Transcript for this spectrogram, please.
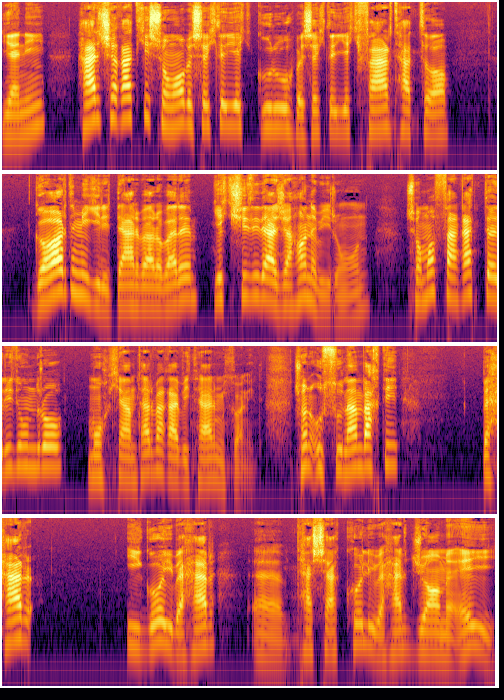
یعنی هر چقدر که شما به شکل یک گروه به شکل یک فرد حتی گارد می‌گیرید در برابر یک چیزی در جهان بیرون شما فقط دارید اون رو محکمتر و قویتر می‌کنید. چون اصولا وقتی به هر ایگویی به هر تشکلی به هر جامعه ای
